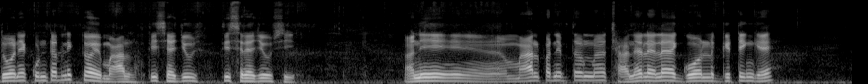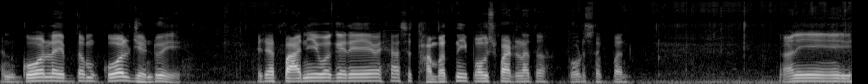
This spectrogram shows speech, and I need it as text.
दोन एक क्विंटल निघतो आहे माल तिसऱ्या दिव तिसऱ्या दिवशी. आणि माल पण एकदम छान आलेला आहे. गोल गिटिंग आहे. आणि गोल एकदम गोल झेंडू आहे. त्याच्यात पाणी वगैरे असं थांबत नाही पाऊस पडला तर थोडंसं पण. आणि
